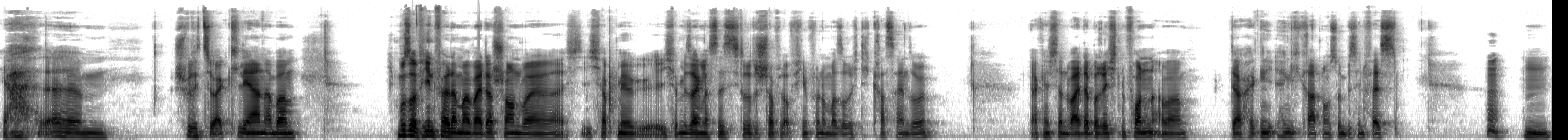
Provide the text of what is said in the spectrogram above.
ja, ähm, schwierig zu erklären, aber ich muss auf jeden Fall da mal weiterschauen, weil ich, ich habe mir, ich hab mir sagen lassen, dass die dritte Staffel auf jeden Fall nochmal so richtig krass sein soll. Da kann ich dann weiter berichten von, aber da hänge häng ich gerade noch so ein bisschen fest. Hm. Hm.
